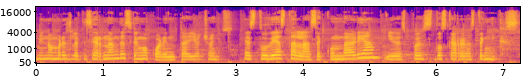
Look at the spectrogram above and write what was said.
Mi nombre es Leticia Hernández, tengo 48 años. Estudié hasta la secundaria y después dos carreras técnicas.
